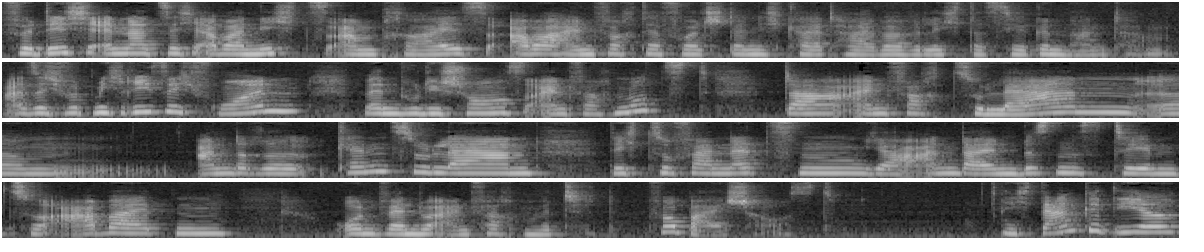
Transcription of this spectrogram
Für dich ändert sich aber nichts am Preis, aber einfach der Vollständigkeit halber will ich das hier genannt haben. Also ich würde mich riesig freuen, wenn du die Chance einfach nutzt, da einfach zu lernen, ähm, andere kennenzulernen, dich zu vernetzen, ja, an deinen Business-Themen zu arbeiten und wenn du einfach mit vorbeischaust. Ich danke dir,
